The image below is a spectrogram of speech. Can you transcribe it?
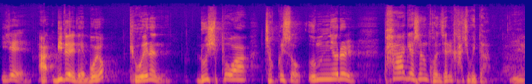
이제 아, 믿어야 돼. 뭐요? 교회는 루시퍼와 적그리스도 음녀를 파괴하는 권세를 가지고 있다. 음.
